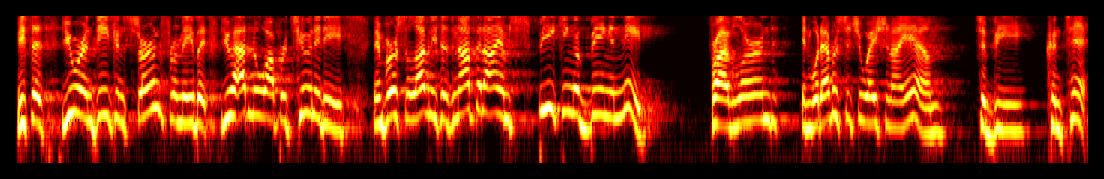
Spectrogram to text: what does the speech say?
He says, You were indeed concerned for me, but you had no opportunity. In verse 11, he says, Not that I am speaking of being in need, for I've learned in whatever situation I am to be content.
